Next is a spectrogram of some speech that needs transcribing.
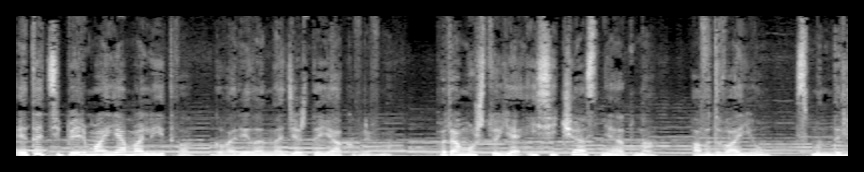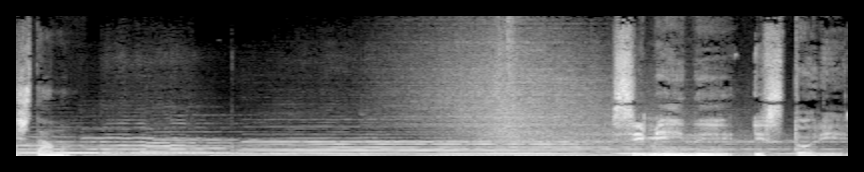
«Это теперь моя молитва», — говорила Надежда Яковлевна, «потому что я и сейчас не одна, а вдвоем с Мандельштамом». Семейные истории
